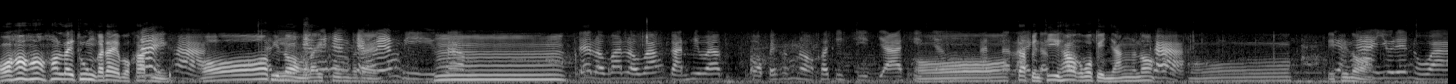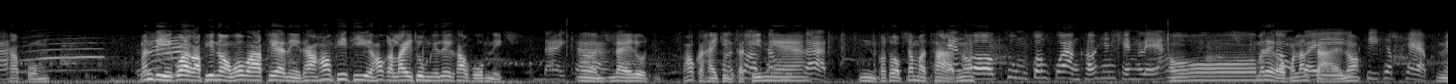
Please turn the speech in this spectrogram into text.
อ๋อเฮาเฮาเฮาไล่ทุ่งก็ได้บ่ครับได้นี่ค่ะ อ๋อ พี่น้องไล่ทุ่งก็แข็ได้งแรงดีอืครับม แต่ระวัดระวังกันที่ว่าออกไปข้างนอกเขาจะฉีดยาฉีดอ๋อ หยังอันตรายถ้าเป็นที่เฮาก็บ่เป็นหยังเนาะ ค่ะอ๋อ นี่เลี้ยพี่งน้อง ง่ายอยู่ได้หนูว่าครับผม มันดีกว่ากับพี่น้องเพราะว่าแพะนี่ถ้าเฮาพี่ที่เฮาก็ไล่ทุ่งนี่เลยครับผมนี่ ได้เอค่ะอได้โลดเฮาก็ให้กินกะทินแหน่เขาชอบธรรมชาติอืมเขาชอบธรรมชาติแห้งเนาะออกทุ่งกว้างๆเขาแห้งแข็งแรงอ๋อไม่ได้ออกกำลังกายเนาะ ที่แคบๆแม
